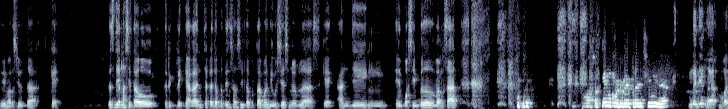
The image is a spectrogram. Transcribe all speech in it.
500 juta kayak terus dia ngasih tahu trik-triknya kan cara dapetin 100 juta pertama di usia 19 kayak anjing impossible bangsat. Masukin kode referensinya ya. enggak dia enggak bukan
